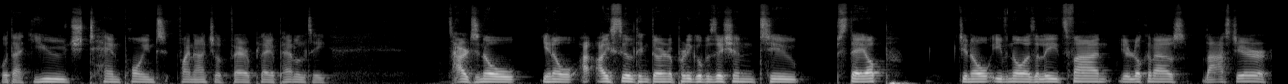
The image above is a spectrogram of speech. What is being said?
with that huge 10 point financial fair play penalty. It's hard to know. You know, I, still think they're in a pretty good position to stay up. You know, even though as a Leeds fan, you're looking at last year.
